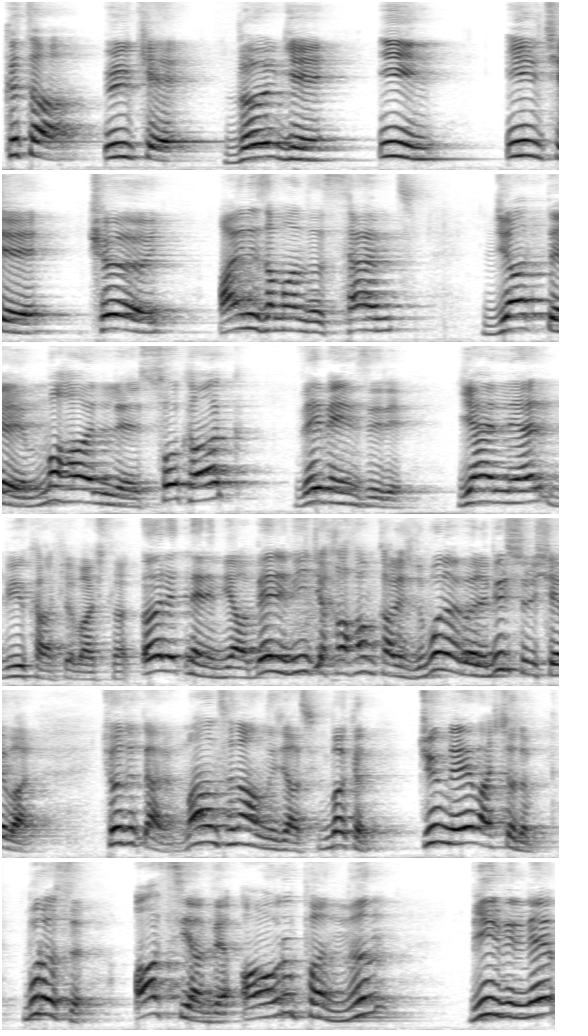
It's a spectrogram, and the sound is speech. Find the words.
Kıta, ülke, bölge, il, ilçe, köy, aynı zamanda semt, cadde, mahalle, sokak ve benzeri yerler büyük harfle başlar. Öğretmenim ya benim iyice kafam karıştı. Bu ne böyle bir sürü şey var. Çocuklar mantığını anlayacağız şimdi. Bakın cümleye başladım. Burası Asya ve Avrupa'nın birbirine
